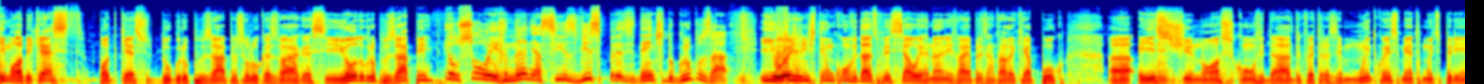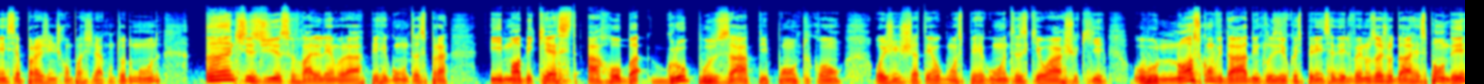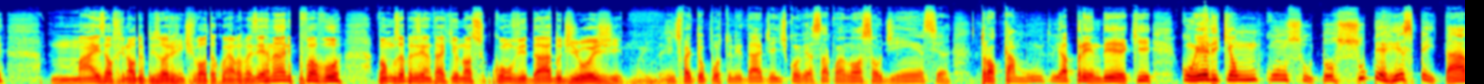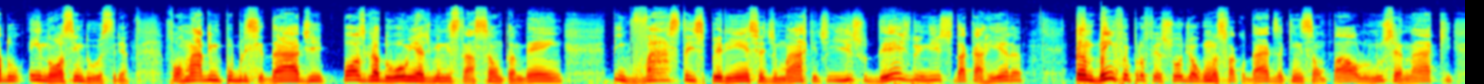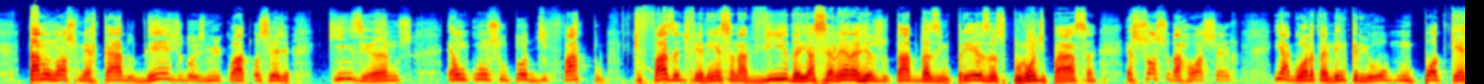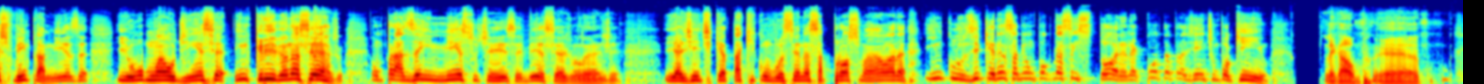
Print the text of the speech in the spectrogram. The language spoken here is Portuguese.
Imobcast, podcast do Grupo Zap. Eu sou Lucas Vargas, CEO do Grupo Zap. Eu sou o Hernani Assis, vice-presidente do Grupo Zap. E hoje a gente tem um convidado especial, o Hernani vai apresentar daqui a pouco uh, este nosso convidado que vai trazer muito conhecimento, muita experiência para a gente compartilhar com todo mundo. Antes disso, vale lembrar perguntas para imobcast@grupozap.com. Hoje a gente já tem algumas perguntas que eu acho que o nosso convidado, inclusive com a experiência dele, vai nos ajudar a responder. Mas ao final do episódio a gente volta com elas. Mas Hernani, por favor, vamos apresentar aqui o nosso convidado de hoje. A gente vai ter oportunidade aí de conversar com a nossa audiência, trocar muito e aprender aqui com ele, que é um consultor super respeitado em nossa indústria. Formado em publicidade, pós-graduou em administração também, tem vasta experiência de marketing, e isso desde o início da carreira. Também foi professor de algumas faculdades aqui em São Paulo, no SENAC, está no nosso mercado desde 2004, ou seja, 15 anos é um consultor de fato que faz a diferença na vida e acelera o resultado das empresas por onde passa. É sócio da Rocha e agora também criou um podcast Vem Pra Mesa e uma audiência incrível, né, Sérgio? É um prazer imenso te receber, Sérgio Langer. E a gente quer estar tá aqui com você nessa próxima hora, inclusive querendo saber um pouco dessa história, né? Conta pra gente um pouquinho. Legal. É,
